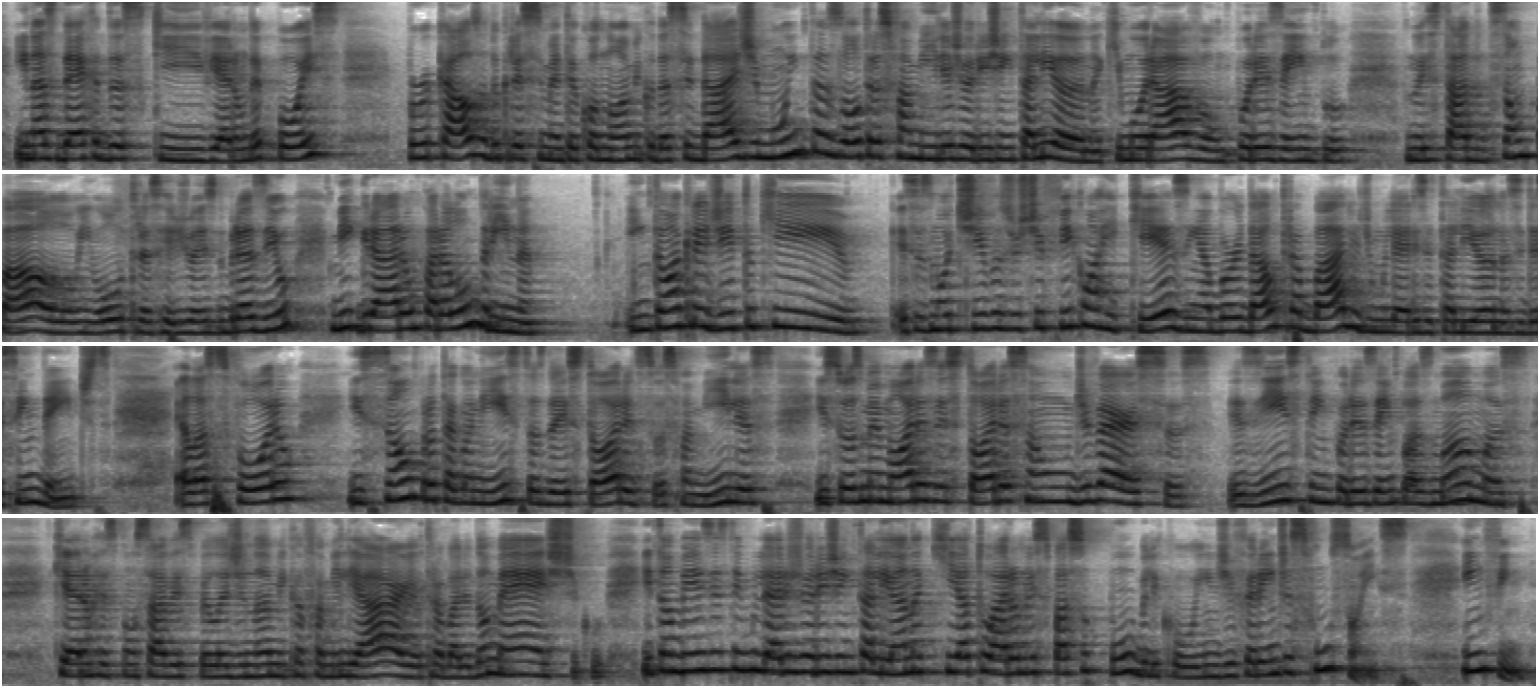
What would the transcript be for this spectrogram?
E nas décadas que vieram depois, por causa do crescimento econômico da cidade, muitas outras famílias de origem italiana que moravam, por exemplo, no estado de São Paulo ou em outras regiões do Brasil, migraram para Londrina. Então acredito que esses motivos justificam a riqueza em abordar o trabalho de mulheres italianas e descendentes. Elas foram e são protagonistas da história de suas famílias, e suas memórias e histórias são diversas. Existem, por exemplo, as mamas que eram responsáveis pela dinâmica familiar e o trabalho doméstico, e também existem mulheres de origem italiana que atuaram no espaço público em diferentes funções. Enfim,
